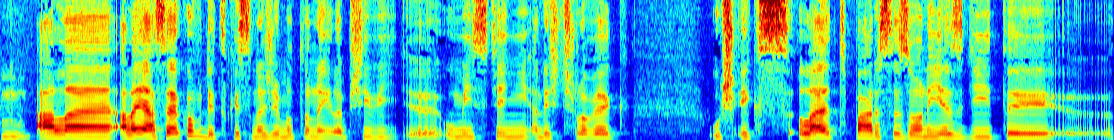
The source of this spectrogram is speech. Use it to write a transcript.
Hmm. Ale, ale já se jako vždycky snažím o to nejlepší vý, eh, umístění a když člověk už x let, pár sezon jezdí ty eh,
